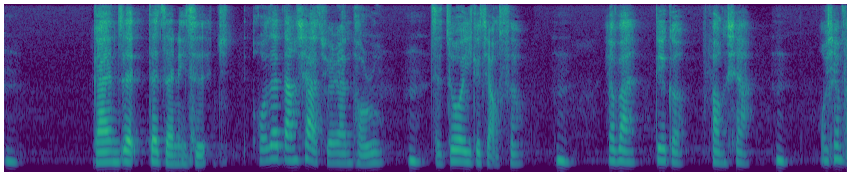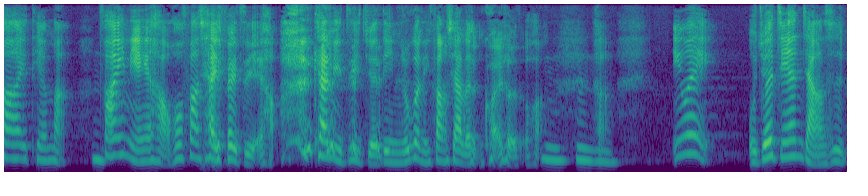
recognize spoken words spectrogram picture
嗯，刚刚再再整理一次，活在当下，全然投入，嗯，只做一个角色，嗯，要不然第二个放下，嗯，我先放下一天嘛。放一年也好，或放下一辈子也好，看你自己决定。如果你放下的很快乐的话，嗯嗯，好，因为我觉得今天讲的是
